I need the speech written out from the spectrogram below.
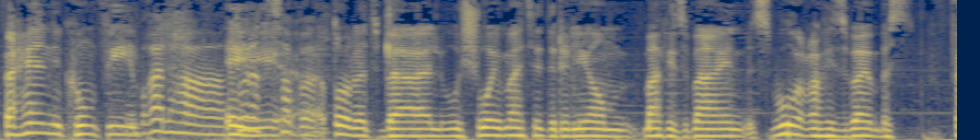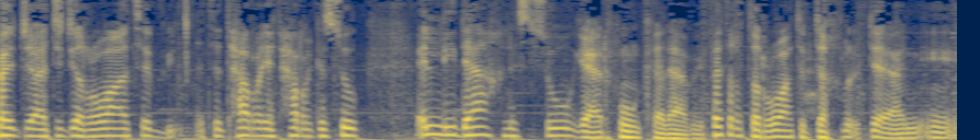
فاحيانا يكون في يبغى لها طولة إيه صبر. طولة بال وشوي ما تدري اليوم ما في زباين أسبوع ما في زباين بس فجأة تجي الرواتب تتحرك يتحرك السوق. اللي داخل السوق يعرفون كلامي. فترة الرواتب تخرج يعني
